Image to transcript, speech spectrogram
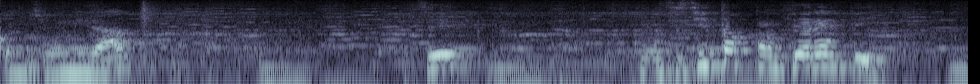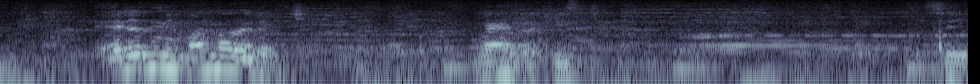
con su unidad. ¿Sí? Necesito confiar en ti. Eres mi mano derecha. Bueno, registro. Sí.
